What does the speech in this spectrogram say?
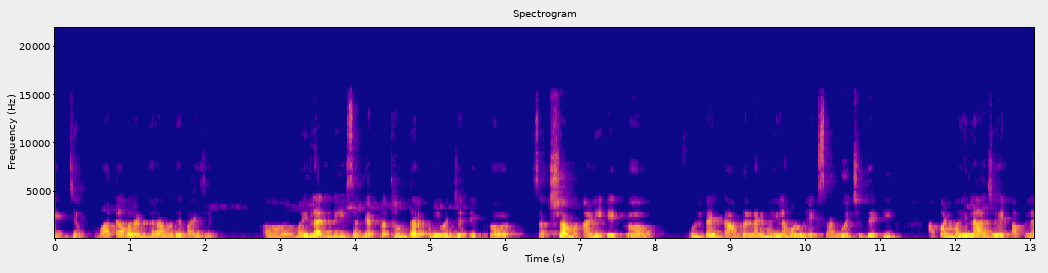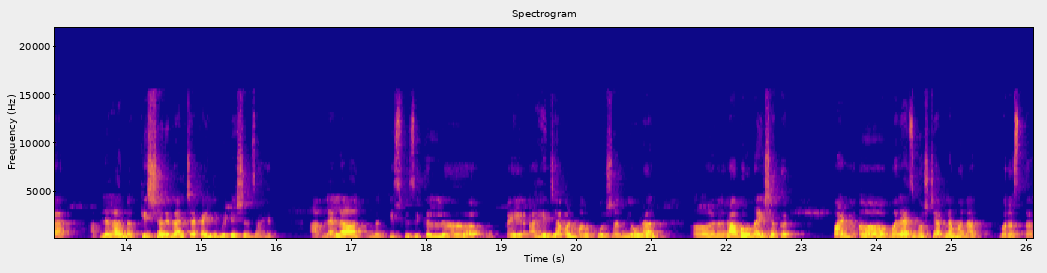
एक जे वातावरण घरामध्ये पाहिजे. महिलांनी सगळ्यात प्रथम तर मी म्हणजे एक सक्षम आणि एक फुल टाईम काम करणारी महिला म्हणून एक सांगू इच्छिते की आपण महिला जे आपल्या आपल्याला नक्कीच शरीराच्या काही लिमिटेशन्स आहेत. आपल्याला नक्कीच फिजिकल काही आहेत जे आपण पुरुषांनी एवढ्या राबवू नाही शकत. पण बऱ्याच गोष्टी आपल्या मनावर असतात.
